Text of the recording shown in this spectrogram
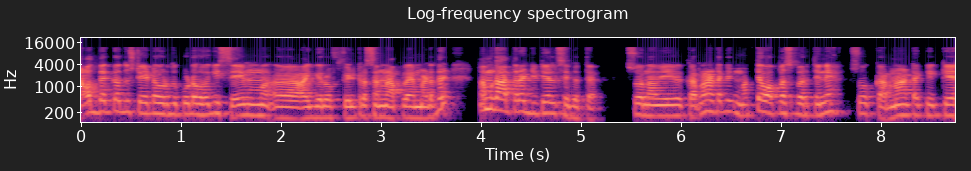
ಯಾವ್ದು ಬೇಕಾದ್ರು ಸ್ಟೇಟ್ ಅವ್ರದ್ದು ಕೂಡ ಹೋಗಿ ಸೇಮ್ ಆಗಿರೋ ಫಿಲ್ಟರ್ಸ್ ಅನ್ನ ಅಪ್ಲೈ ಮಾಡಿದ್ರೆ ನಮ್ಗೆ ಆ ತರ ಡೀಟೇಲ್ ಸಿಗುತ್ತೆ. ಸೊ ನಾವು ಈಗ ಕರ್ನಾಟಕಕ್ಕೆ ಮತ್ತೆ ವಾಪಸ್ ಬರ್ತೀನಿ. ಸೊ ಕರ್ನಾಟಕಕ್ಕೆ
